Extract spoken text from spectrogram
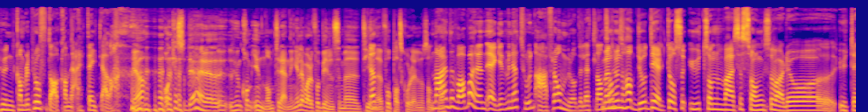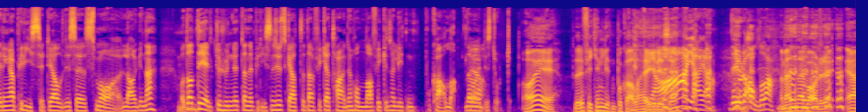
hun kan bli proff, da kan jeg. Tenkte jeg da. Ja, ok, så det er, Hun kom innom trening, eller var det i forbindelse med Tine Ja. fotballskole? eller noe sånt? Nei, det var bare en egen Men jeg tror hun er fra området eller et eller annet Men hun sånt. hadde jo, delte jo også ut sånn hver sesong så var det jo utdeling av priser til alle disse smålagene. Og da delte hun ut denne prisen, så husker jeg at da fikk jeg ta henne i hånda og fikk en sånn liten pokal. da. Det var Ja. veldig stort. Oi, dere fikk en liten pokal av Hege Riise. Ja, ja, ja. Det gjorde alle, da. Nei, Men eh, var dere ja,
